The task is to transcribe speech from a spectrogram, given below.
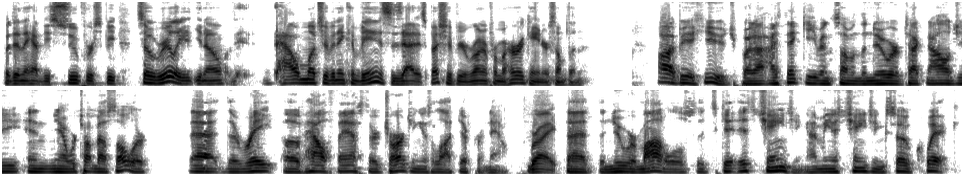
But then they have these super speed. So really, you know, how much of an inconvenience is that, especially if you're running from a hurricane or something? Oh, it'd be a huge, but I I think even some of the newer technology, and you know, we're talking about solar, that the rate of how fast they're charging is a lot different now. Right. That the newer models, it's get it's changing. I mean, it's changing so quick,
